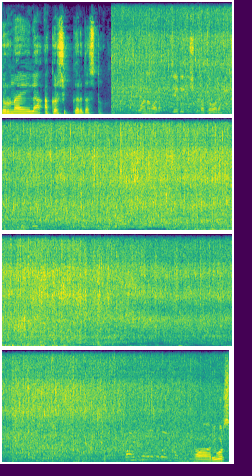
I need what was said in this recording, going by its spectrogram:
तरुणाईला आकर्षित करत असतं. वाडा वाडा. जे देशमुखाचा वाडा हा रिव्हर्स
